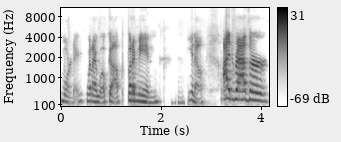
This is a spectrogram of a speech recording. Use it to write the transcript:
morning when I woke up. But I mean, you know, I'd rather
